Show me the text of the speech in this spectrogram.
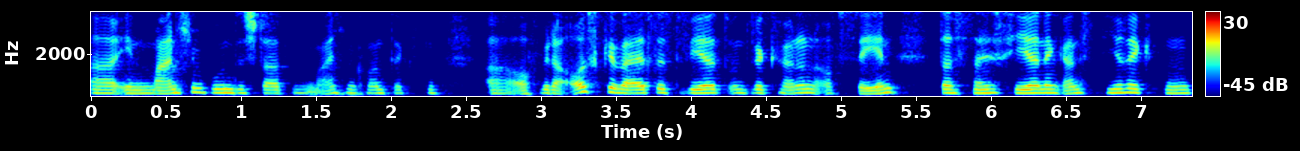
äh, in manchen Bundesstaaten, in manchen Kontexten äh, auch wieder ausgeweitet wird. Und wir können auch sehen, dass es hier einen ganz direkten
